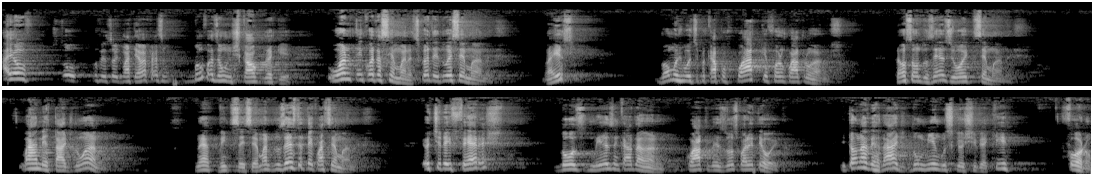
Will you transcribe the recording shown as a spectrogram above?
Aí eu professor de matemática, assim, vamos fazer uns cálculos aqui. O ano tem quantas semanas? 52 semanas. Não é isso? Vamos multiplicar por 4, porque foram 4 anos. Então são 208 semanas. Mais metade do ano, né, 26 semanas, 274 semanas. Eu tirei férias, 12 meses em cada ano. 4 vezes 12, 48. Então, na verdade, domingos que eu estive aqui foram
